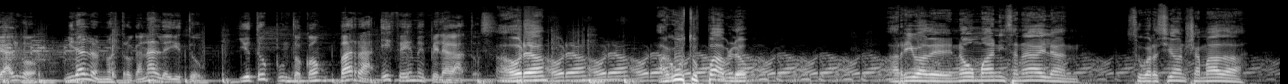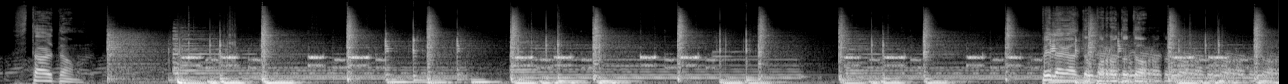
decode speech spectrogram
Perdiste algo? Míralo en nuestro canal de YouTube, youtube.com barra fmpelagatos. Ahora, Augustus Pablo, arriba de No Man is an Island, su versión llamada Stardom. Pelagato por Rototom.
